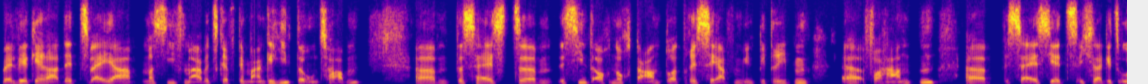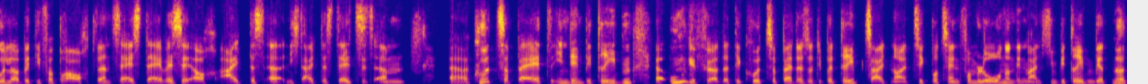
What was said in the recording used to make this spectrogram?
weil wir gerade zwei Jahre massiven Arbeitskräftemangel hinter uns haben. Ähm, das heißt, ähm, es sind auch noch da und dort Reserven in Betrieben äh, vorhanden, äh, sei es jetzt, ich sage jetzt Urlaube, die verbraucht werden, sei es teilweise auch Alters, nicht Altersteils, ähm, Kurzarbeit in den Betrieben, ungeförderte Kurzarbeit, also die Betrieb zahlt 90 Prozent vom Lohn und in manchen Betrieben wird nur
